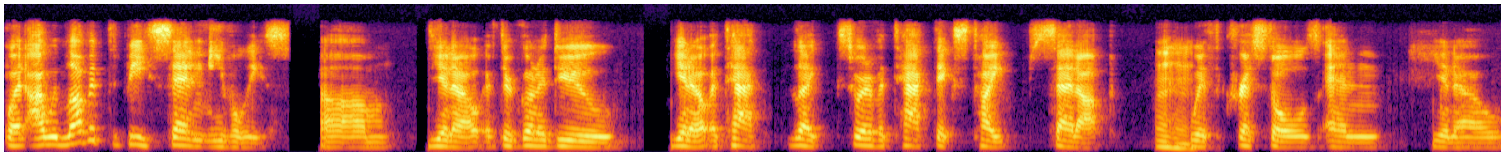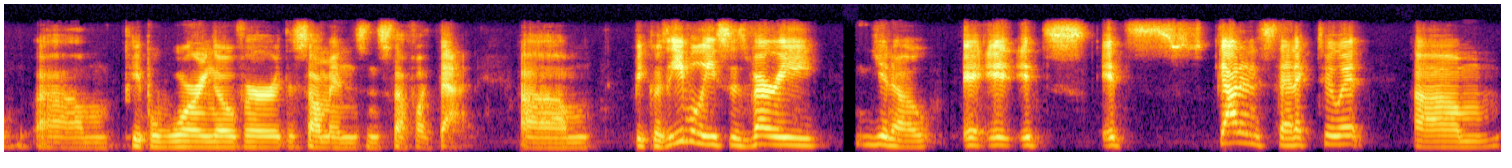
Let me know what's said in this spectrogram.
But I would love it to be set in Ivalice. Um, you know, if they're going to do, you know, attack like sort of a tactics type setup Mhm. with crystals and you know um, people warring over the summons and stuff like that. Um, because Ivalice is very you know it, it, it's it's got an aesthetic to it um,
